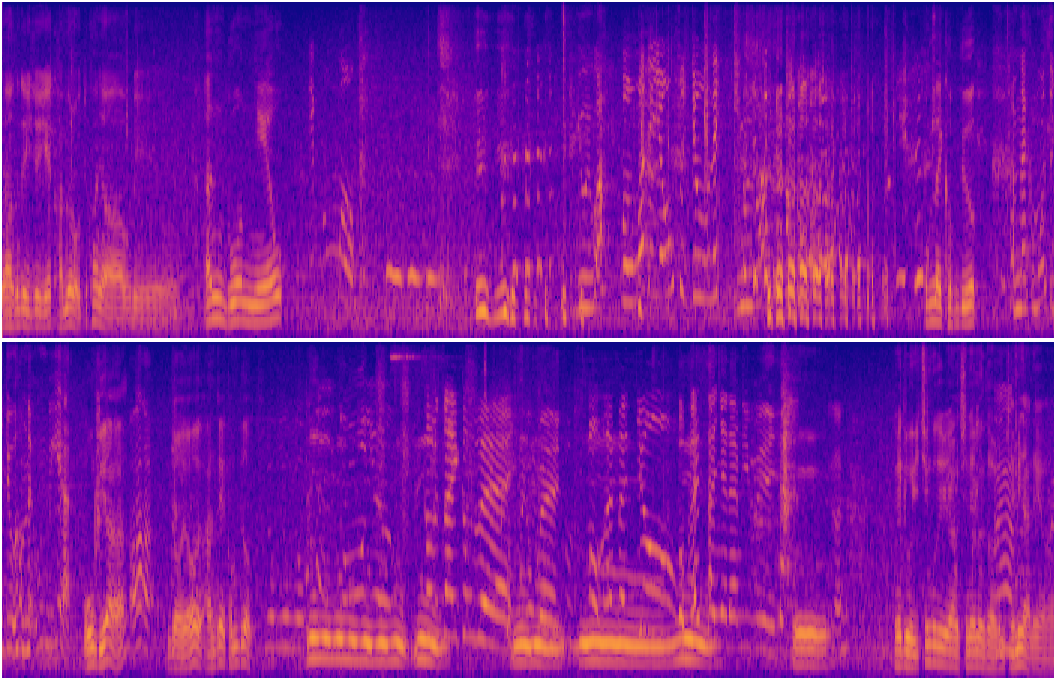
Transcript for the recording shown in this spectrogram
야 근데 이제 얘 가면 어떡하냐 우리 안 부었네요 vui quá Buồn quá đi uống soju đi vui quá hôm nay không được hôm nay không uống soju hôm nay uống bia uống bia hả ờ trời ơi anh đây không được vô vô vô 요, 요, 요, 요. Không say không về 요, không 요, về. 요, Một hai ba 요, vô. một 요. lát say nha đam đi về 어, 그래도 이 친구들이랑 지내면서 좀 응. 재미나네요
